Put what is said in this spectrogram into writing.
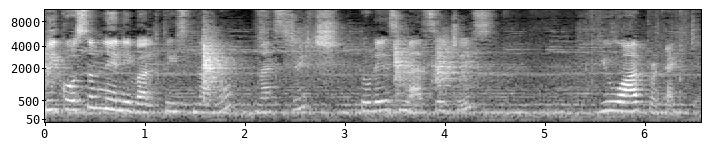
మీకోసం నేను ఇవాళ తీస్తున్నాను message today's message is you are protected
